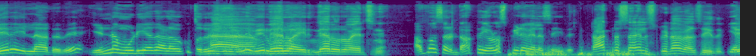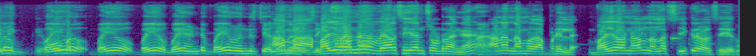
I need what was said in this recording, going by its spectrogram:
வேரே இல்லாதது என்ன முடியாத அளவுக்கு பதினஞ்சு வேறு உருவாயிருச்சு? வேர் உருவாயிருச்சுங்க. அப்போ சார் டாக்டர் எவ்வளவு ஸ்பீடா வேலை செய்யுது? டாக்டர் சாயல் ஸ்பீடா வேலை செய்யுது? பயோ பயோ பயோ பயோன்ட்டு பயம் வந்துருச்சு ஆமா. பயோன்னு வேலை செய்யான்னு சொல்றாங்க. ஆனா நம்ம அப்படி இல்ல. பயோனாலும் நல்லா சீக்கிரம் வேலை செய்யுது.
